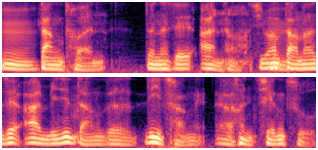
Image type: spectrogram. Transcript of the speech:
嗯，党团的那些案哈，希望党团这些案，民进党的立场呃很清楚。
